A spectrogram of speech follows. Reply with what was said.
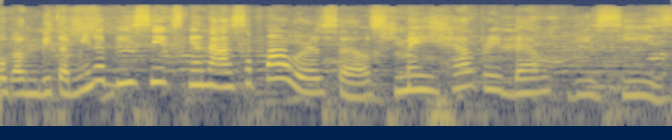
ug ang vitamina B6 nga naa sa Power Cells may help prevent disease.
